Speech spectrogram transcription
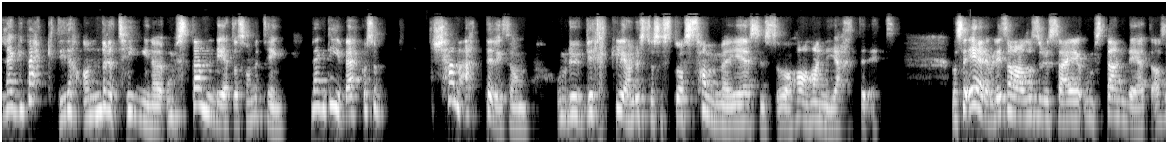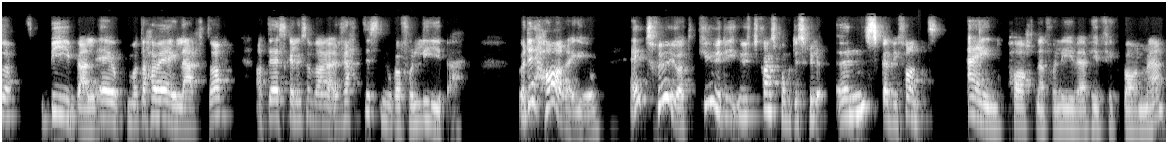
Legg vekk de der andre tingene, omstendigheter og sånne ting. Legg de vekk, og så kjenn etter liksom, om du virkelig har lyst til å stå sammen med Jesus og ha han i hjertet ditt. Og så er det jo litt sånn altså, som du sier, omstendighet. altså Bibelen er jo på en måte, har jeg lært da, at det skal liksom være rettesnora for livet. Og det har jeg jo. Jeg tror jo at Gud i utgangspunktet skulle ønske at vi fant én partner for livet vi fikk barn med.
